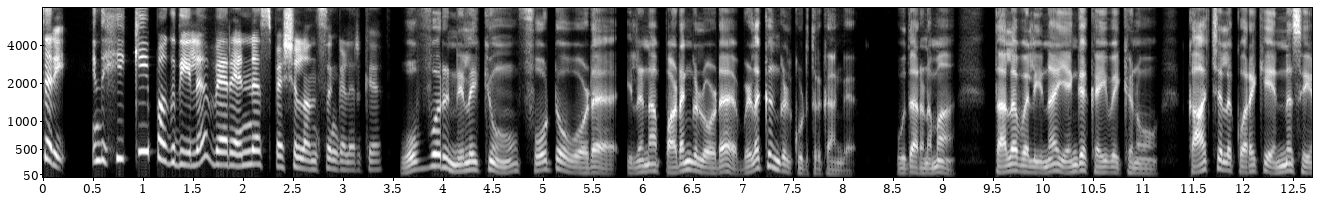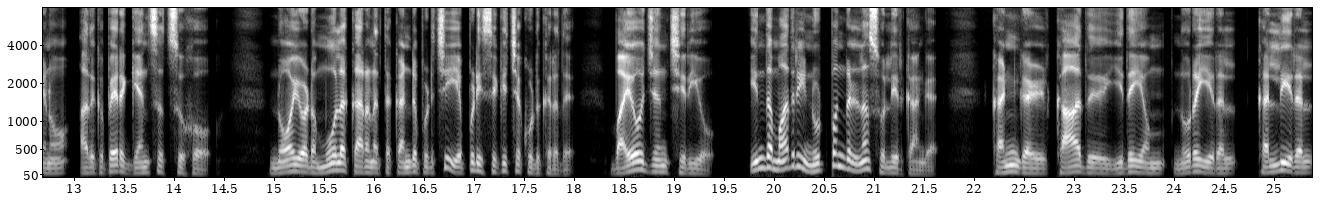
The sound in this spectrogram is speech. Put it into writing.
சரி. இந்த ஹிக்கி பகுதியில வேற என்ன ஸ்பெஷல் அம்சங்கள் இருக்கு? ஒவ்வொரு நிலைக்கும் போட்டோவோட இல்லனா படங்களோட விளக்கங்கள் கொடுத்திருக்காங்க. உதாரணமா தலைவலினா எங்க கை வைக்கணும்? காய்ச்சலை குறைக்க என்ன செய்யணும்? அதுக்கு பேரு கென்சத் சுஹோ நோயோட மூல காரணத்தை கண்டுபிடிச்சு எப்படி சிகிச்சை கொடுக்கறது? பயோஜன் சிரியோ. இந்த மாதிரி நுட்பங்கள்லாம் சொல்லியிருக்காங்க கண்கள் காது இதயம் நுரையீரல் கல்லீரல்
